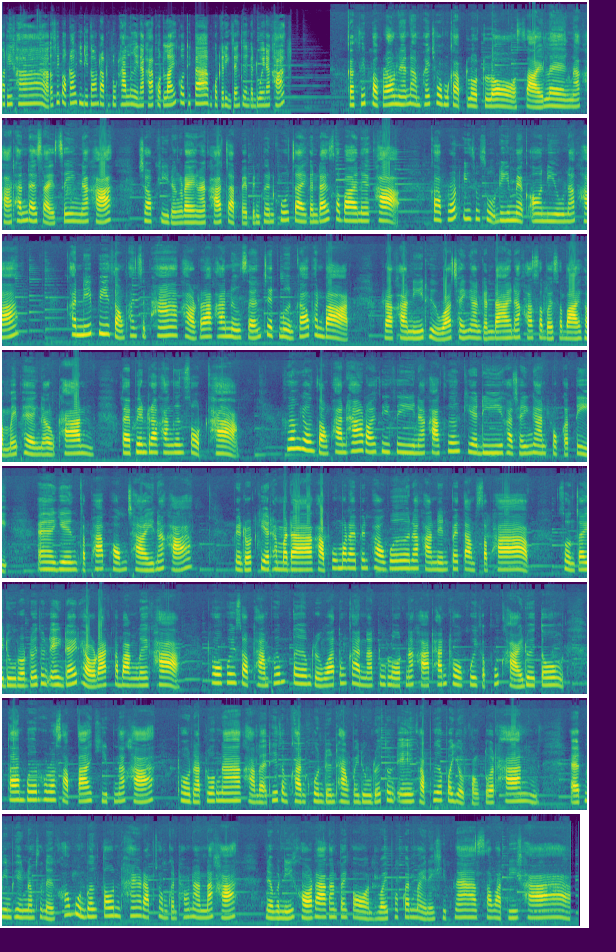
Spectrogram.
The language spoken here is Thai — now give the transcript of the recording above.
วัสดีค่ะกระซิบบอกเล่ายินดีต้อนรับทุกท่านเลยนะคะ กดไลค์ กดติดตาม กดกระดิ่งแจ้งเตือนกันด้วยนะคะกระซิบบอกเล่าแนะนำให้ชมกับโหลดหล่อสายแรงนะคะ ท่านใดสายซิ่งนะคะ ชอบขี่แรงๆนะคะ จัดไปเป็นเพื่อนคู่ใจกันได้สบายเลยค่ะ กับรถ Isuzu D-Max All New นะคะ คันนี้ปี 2015 ค่ะ ราคา 179,000 บาท ราคานี้ถือว่าใช้งานกันได้นะคะ สบายๆค่ะไม่แพงนะทุกท่าน แต่เป็นราคาเงินสดค่ะ เครื่องยนต์ 2,500 ซีซีนะคะ เครื่องเกียร์ดีค่ะใช้งานปกติ แอร์เย็นสภาพพร้อมใช้นะคะ เป็นรถเกียร์ธรรมดาค่ะพวงมาลัยเป็น power นะคะ เน้นไปตามสภาพ สนใจดูรถด้วยตนเองได้แถวราดกระบังเลยค่ะ ทรคุยสอบถามเพิ่มเติม หรือว่าต้องการนัดดูรถนะคะ ท่านโทรคุยกับผู้ขายโดยตรง ตามเบอร์โทรศัพท์ใต้คลิปนะคะ โทรนัดล่วงหน้าค่ะ และที่สำคัญควรเดินทางไปดูด้วยตนเองค่ะ เพื่อประโยชน์ของตัวท่าน แอดมินเพียงนำเสนอข้อมูลเบื้องต้นให้รับชมกันเท่านั้นนะคะ ในวันนี้ขอลากันไปก่อน ไว้พบกันใหม่ในคลิปหน้า สวัสดีค่ะ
